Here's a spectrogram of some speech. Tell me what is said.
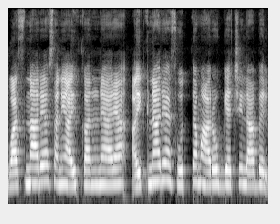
वाचणाऱ्यास आणि ऐकणाऱ्या ऐकणाऱ्यास उत्तम आरोग्याची लाभेल.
